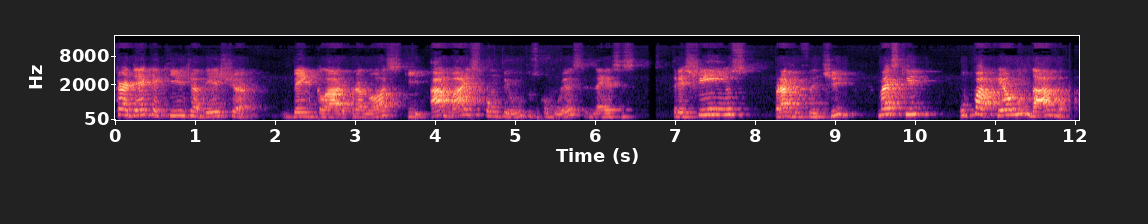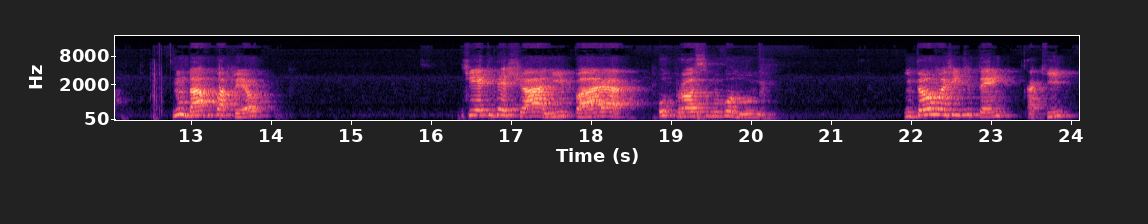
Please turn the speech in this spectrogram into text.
Kardec aqui já deixa bem claro para nós que há mais conteúdos como esses, né, esses trechinhos para refletir, mas que o papel não dava. Não dava o papel. Tinha que deixar ali para o próximo volume. Então, a gente tem aqui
